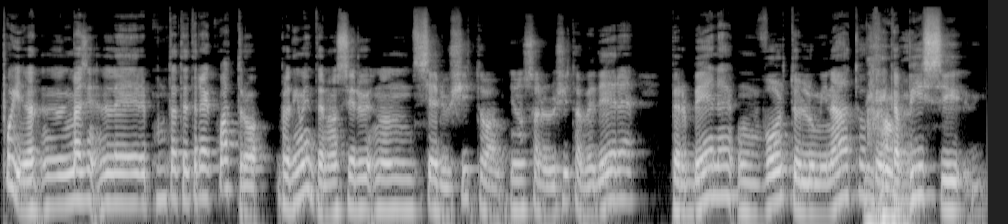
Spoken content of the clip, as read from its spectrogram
Poi la- le puntate 3 e 4 praticamente non si, è, non si è riuscito a, non sono riuscito a vedere per bene un volto illuminato che Vabbè. capissi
